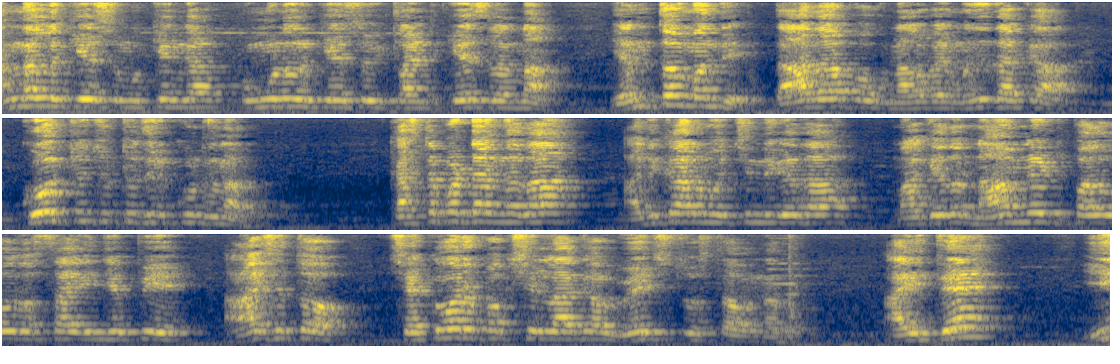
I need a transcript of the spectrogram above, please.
అంగళ్ళ కేసు ముఖ్యంగా పుంగునూరు కేసు ఇట్లాంటి కేసులన్నా ఎంతో మంది దాదాపు ఒక నలభై మంది దాకా కోర్టు చుట్టూ తిరుక్కుంటున్నారు కష్టపడ్డాం కదా అధికారం వచ్చింది కదా మాకేదో నామినేట్ పదవులు వస్తాయని చెప్పి ఆశతో చకోర పక్షుల్లాగా వేచి చూస్తా ఉన్నారు. అయితే ఈ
